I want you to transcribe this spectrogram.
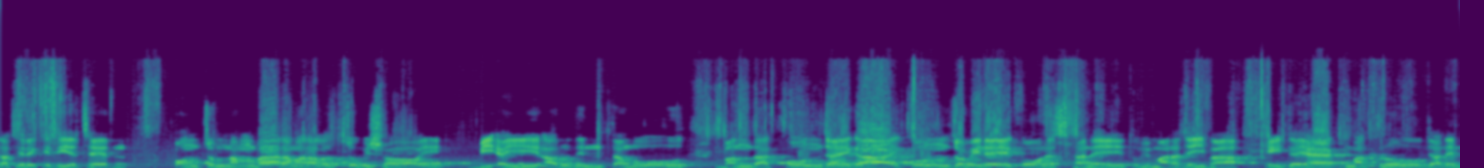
কাছে রেখে দিয়েছেন। পঞ্চম নাম্বার আমার আলোচ্য বিষয়, বিআই আরদিন তামুত, বান্দা কোন জায়গায়, কোন জমিনে, কোন স্থানে তুমি মারা যাইবা, এইটা একমাত্র জানেন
